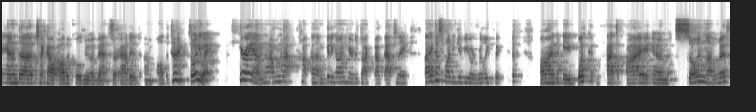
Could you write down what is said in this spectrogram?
and uh, check out all the cool new events are added um, all the time. So anyway, here I am. I'm not um, getting on here to talk about that today. I just want to give you a really quick tip on a book that I am so in love with.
